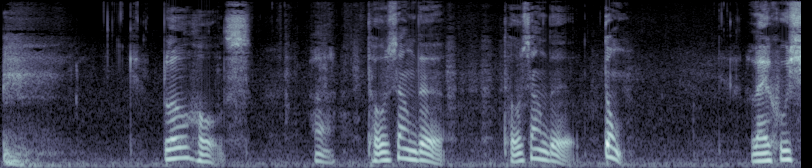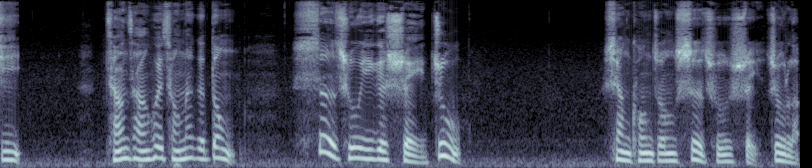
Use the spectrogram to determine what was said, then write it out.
blowholes，啊，头上的，头上的。洞来呼吸，常常会从那个洞射出一个水柱，向空中射出水柱了。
